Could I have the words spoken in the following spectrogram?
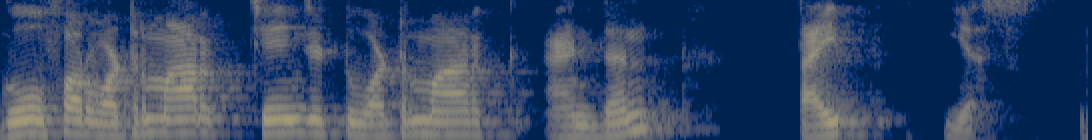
go for watermark, change it to watermark, and then type yes.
